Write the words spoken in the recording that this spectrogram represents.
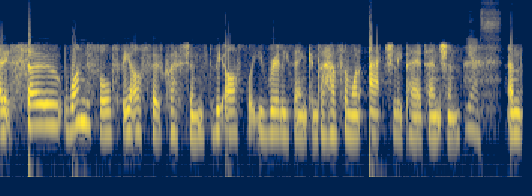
And it's so wonderful to be asked those questions, to be asked what you really think, and to have someone actually pay attention. Yes. And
